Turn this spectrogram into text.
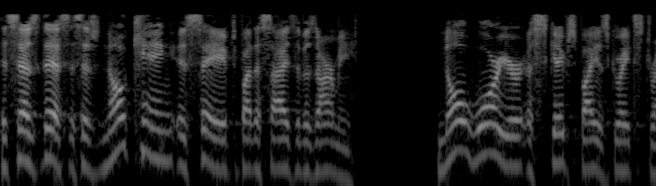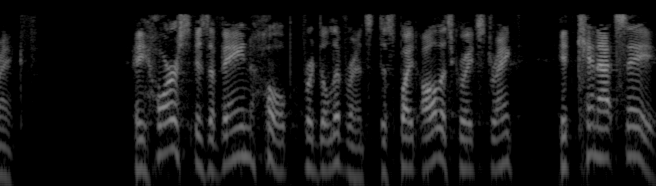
It says this it says, No king is saved by the size of his army, no warrior escapes by his great strength. A horse is a vain hope for deliverance. Despite all its great strength, it cannot save.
